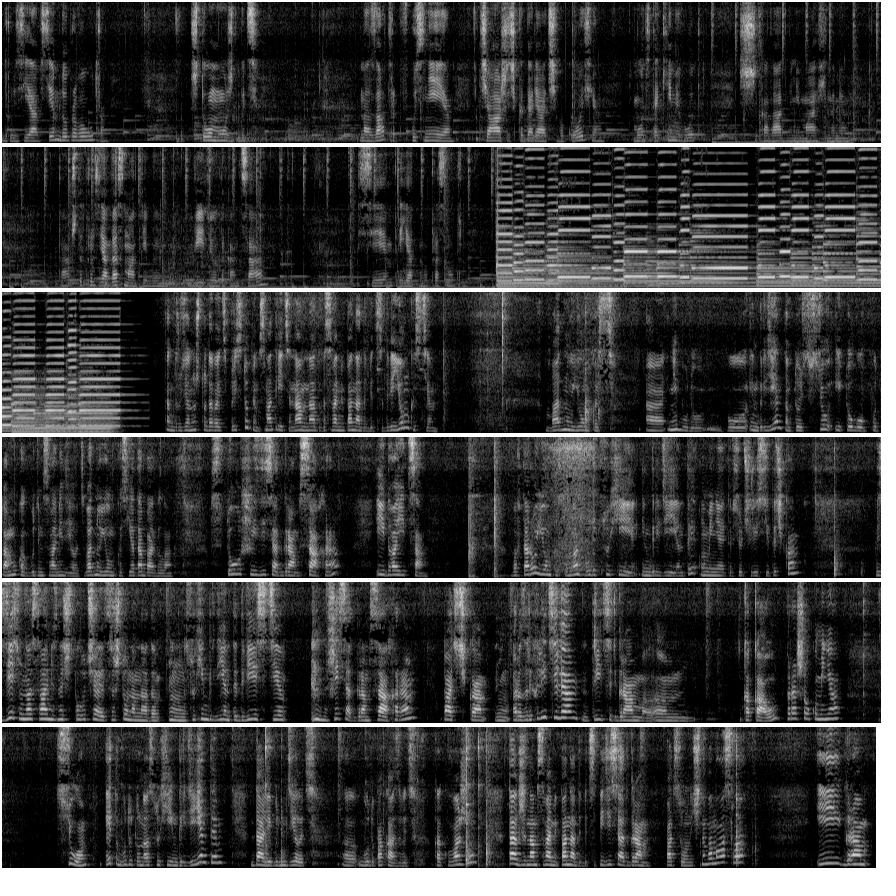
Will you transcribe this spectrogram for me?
Друзья, всем доброго утра! Что может быть на завтрак вкуснее чашечка горячего кофе вот с такими вот шоколадными маффинами. Так что, друзья, досматриваем видео до конца. Всем приятного просмотра! Что, давайте приступим. Смотрите, нам надо с вами понадобится две емкости. В одну емкость э, не буду по ингредиентам, то есть все итогу по тому, как будем с вами делать. В одну емкость я добавила 160 грамм сахара и 2 яйца. Во второй емкости у нас будут сухие ингредиенты. У меня это все через ситочка. Здесь у нас с вами, значит, получается, что нам надо? Сухие ингредиенты 200 60 грамм сахара, пачечка разрыхлителя, 30 грамм э, какао, порошок у меня. Все, это будут у нас сухие ингредиенты. Далее будем делать, э, буду показывать, как ввожу. Также нам с вами понадобится 50 грамм подсолнечного масла и грамм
